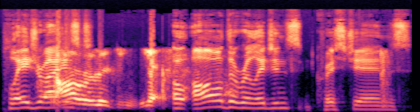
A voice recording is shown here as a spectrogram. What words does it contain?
plagiarized Our religion, yes. Oh, all the religions, Christians,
